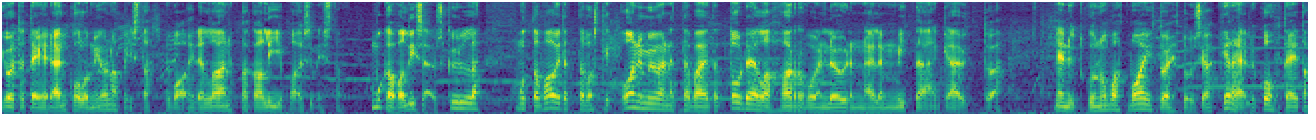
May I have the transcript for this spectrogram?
joita tehdään kolmionapista ja vaihdellaan takaliipaisimista. Mukava lisäys kyllä, mutta valitettavasti on myönnettävä, että todella harvoin löydän näille mitään käyttöä, ne nyt kun ovat vaihtoehtoisia keräilykohteita,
